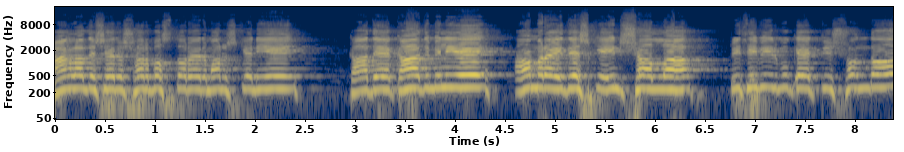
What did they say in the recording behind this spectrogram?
বাংলাদেশের সর্বস্তরের মানুষকে নিয়ে কাঁধে কাঁধ মিলিয়ে আমরা এই দেশকে ইনশাল্লাহ পৃথিবীর বুকে একটি সুন্দর,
